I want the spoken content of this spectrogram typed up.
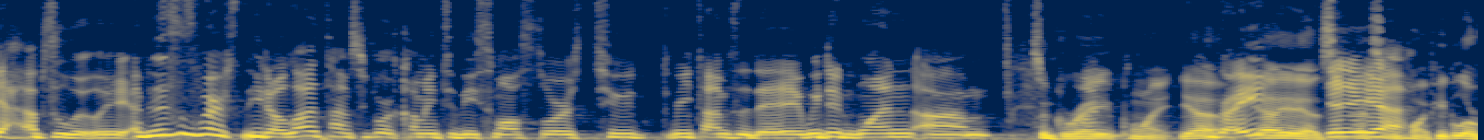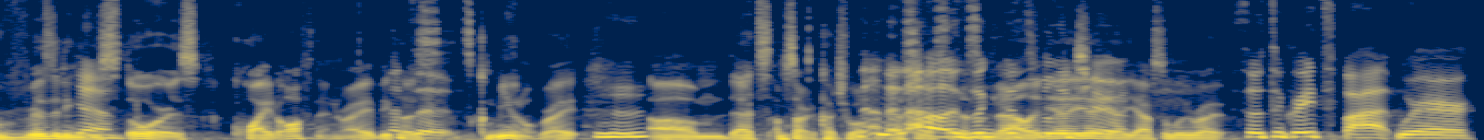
Yeah, absolutely. I mean, this is where you know a lot of times people are coming to these small stores two, three times a day. We did one. Um, It's a great one- point. Yeah. Right? Yeah, yeah, yeah. It's Yeah, an yeah, excellent yeah. point. People are visiting these stores quite often, right? Because it. it's communal, right? Um, that's. I'm sorry to cut you off. No, no, that's, no, That's, it's that's a- a it's valid. really yeah, yeah, yeah. You're absolutely right. So it's a great spot where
